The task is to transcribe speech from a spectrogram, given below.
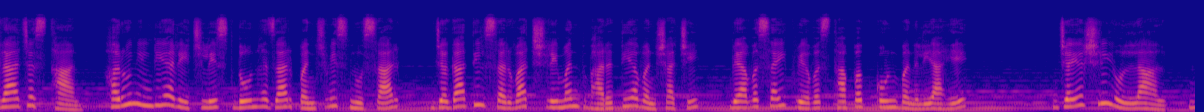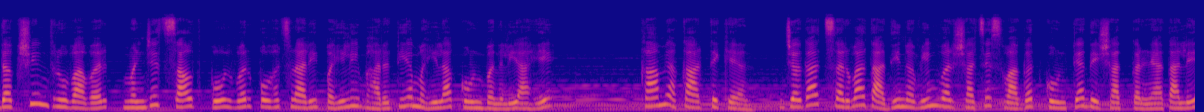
Rajasthan Hurun India rich list दोन हजार पंचवीसनुसार जगातील सर्वात श्रीमंत भारतीय वंशाची व्यावसायिक व्यवस्थापक कोण बनली आहे? जयश्री उल्लाल दक्षिण ध्रुवावर म्हणजेच साऊथ पोलवर पोहोचणारी पहिली भारतीय महिला कोण बनली आहे? काम्या कार्तिकेयन. जगात सर्वात आधी नवीन वर्षाचे स्वागत कोणत्या देशात करण्यात आले?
